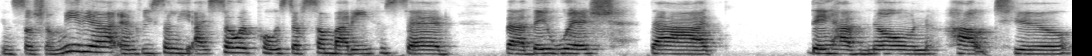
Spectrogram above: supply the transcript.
in social media. And recently I saw a post of somebody who said that they wish that they have known how to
